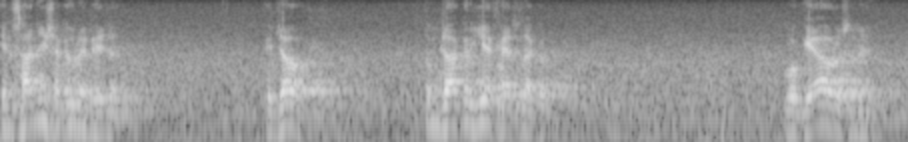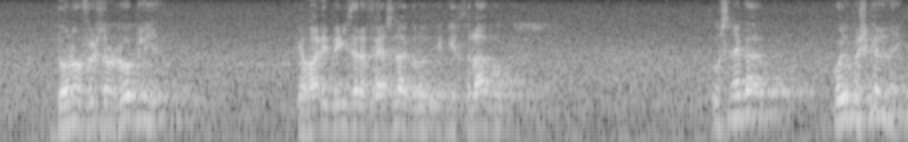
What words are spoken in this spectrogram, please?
انسانی شکل میں بھیجا کہ جاؤ، تم جا کر یہ فیصلہ کرو۔ وہ گیا اور اس نے دونوں فرشتوں نے روک لیا۔ کہ ہماری بیچ ذرا فیصلہ کرو، ایک اختلاف ہو۔ تو اس نے کہا، کوئی مشکل نہیں۔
